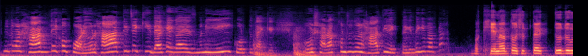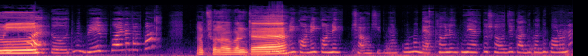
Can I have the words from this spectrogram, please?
তুমি তোমার হাত দেখো পরে ওর হাতই যে কি দেখে গায়েস মানে এই করতে থাকে। ওর সারাক্ষণ শুধু ওর হাতই দেখতে থাকে। দেখি পাপা। বাবা খেয়ে না তো ওষুধটা একটু তুমি তো তুমি ব্রেভ বয় না পাপা? আমার সোনা বাবানটা। অনেক অনেক অনেক সাহসী। তোমার কোনো ব্যথা হলে তুমি এত সহজে কাদু কাদু করো না।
